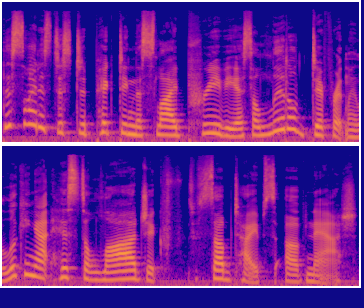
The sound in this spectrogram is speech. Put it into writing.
This slide is just depicting the slide previous a little differently, looking at histologic subtypes of NASH.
